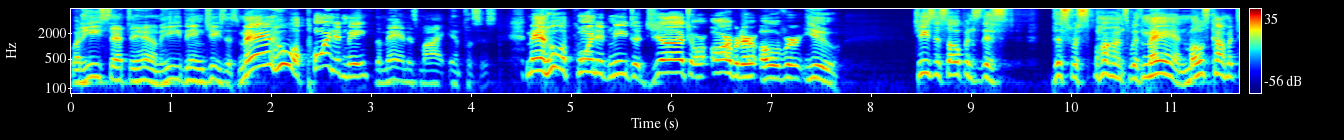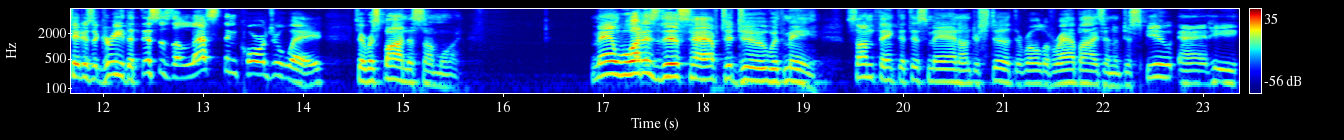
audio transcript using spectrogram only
But he said to him, he being Jesus, Man, who appointed me? The man is my emphasis. Man, who appointed me to judge or arbiter over you? Jesus opens this, this response with man. Most commentators agree that this is a less than cordial way to respond to someone. Man, what does this have to do with me? Some think that this man understood the role of rabbis in a dispute and he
